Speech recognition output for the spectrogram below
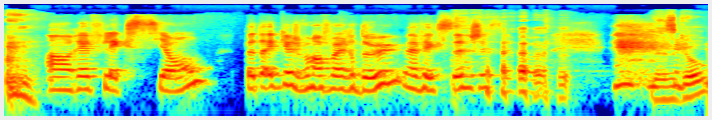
en réflexion. Peut-être que je vais en faire deux avec ça, je sais pas. Let's go.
